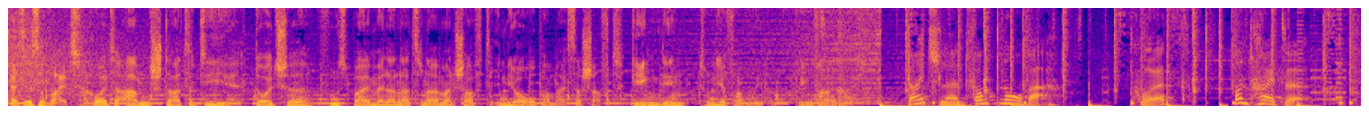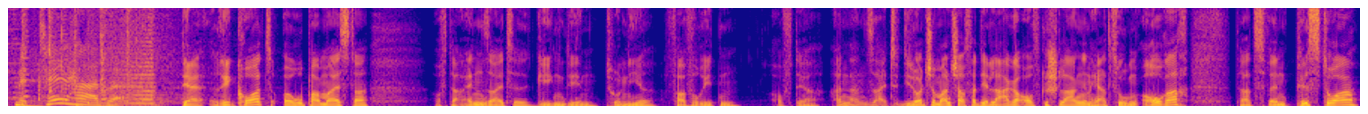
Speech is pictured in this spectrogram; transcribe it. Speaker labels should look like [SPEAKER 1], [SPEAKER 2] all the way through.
[SPEAKER 1] Es ist soweit. Heute Abend startet die deutsche Fußball-Männernationalmannschaft in die Europameisterschaft gegen den Turnierfavoriten, gegen Frankreich.
[SPEAKER 2] Deutschlandfunk Nova. Kurz und heute mit Till Hase.
[SPEAKER 1] Der Rekord-Europameister auf der einen Seite gegen den Turnierfavoriten auf der anderen Seite. Die deutsche Mannschaft hat ihr Lager aufgeschlagen in Herzogenaurach. Da hat Sven Pistor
